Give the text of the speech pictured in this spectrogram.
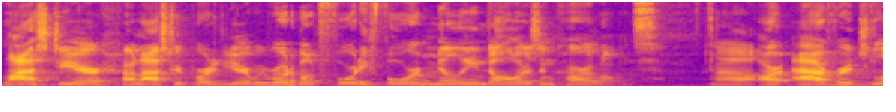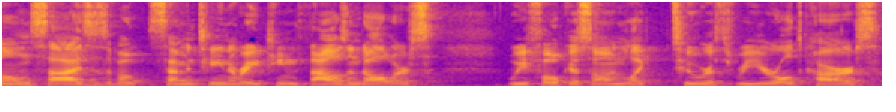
Last year, our last reported year, we wrote about $44 million in car loans. Uh, our average loan size is about 17 or $18,000. We focus on like two or three year old cars.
